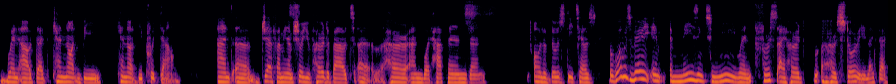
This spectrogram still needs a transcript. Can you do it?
went out that cannot be cannot be put down, And uh, Jeff, I mean, I'm sure you've heard about uh, her and what happened and all of those details. But what was very amazing to me when first I heard her story, like that,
